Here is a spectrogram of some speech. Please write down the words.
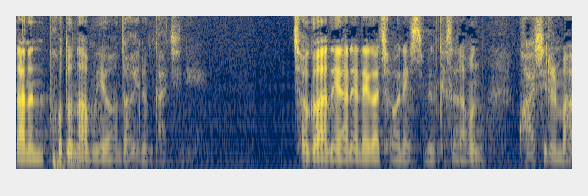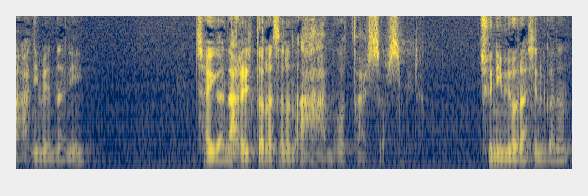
나는 포도나무여 너희는 가지니 저가 내 안에 내가 저 안에 있으면 그 사람은 과실을 많이 맺나니 저희가 나를 떠나서는 아무것도 할 수 없습니다. 주님이 원하시는 것은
